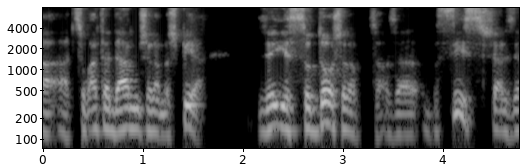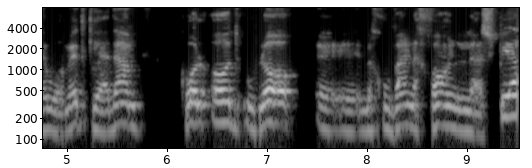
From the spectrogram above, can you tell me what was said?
הצורת הדם של המשפיע. זה יסודו של המוצר, זה הבסיס שעל זה הוא עומד, כי האדם, כל עוד הוא לא אה, אה, מכוון נכון להשפיע,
